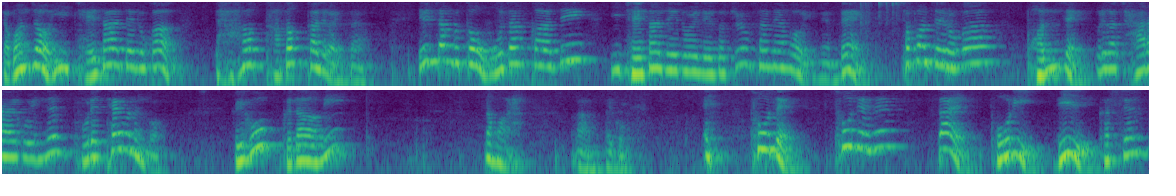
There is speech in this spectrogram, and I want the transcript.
자, 먼저 이 제사 제도가 다섯, 다섯 가지가 있어요. 1장부터 5장까지 이 제사 제도에 대해서 쭉 설명하고 있는데, 첫 번째로가 번제, 우리가 잘 알고 있는 불에 태우는 거. 그리고 그 다음이, 넘어가라. 아, 아이고. 에, 소제. 소제는 쌀, 보리, 밀 같은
